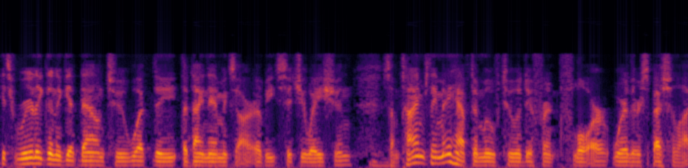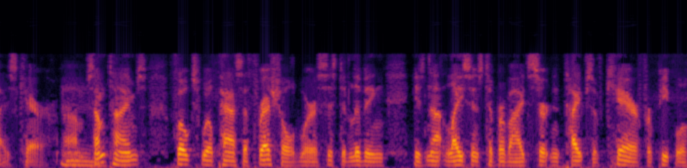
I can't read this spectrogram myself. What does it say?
It's really going to get down to what the, the dynamics are of each situation. Mm-hmm. Sometimes they may have to move to a different floor where there's specialized care. Um, Mm. sometimes folks will pass a threshold where assisted living is not licensed to provide certain types of care for people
